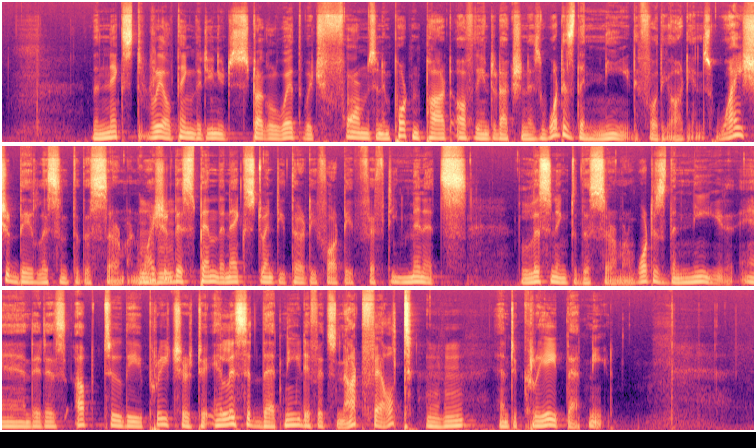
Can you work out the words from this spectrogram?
the next real thing that you need to struggle with, which forms an important part of the introduction, is what is the need for the audience? Why should they listen to this sermon? Why should mm-hmm. they spend the next 20, 30, 40, 50 minutes listening to this sermon? What is the need? And it is up to the preacher to elicit that need if it's not felt mm-hmm. and to create that need.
